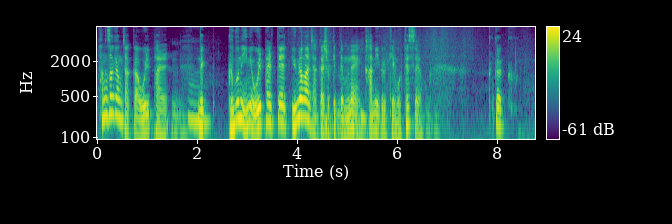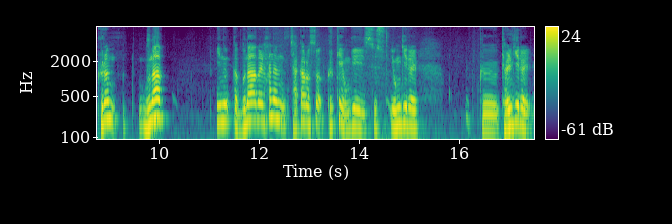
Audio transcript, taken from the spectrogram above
황석영 작가 5.18 음. 음. 근데 그분은 이미 5.18 때 유명한 작가셨기 때문에 음. 감히 그렇게 못했어요. 그러니까 그- 그런 문학 인 그러니까 문학을 하는 작가로서 그렇게 용기 있을 수, 용기를 그 결기를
